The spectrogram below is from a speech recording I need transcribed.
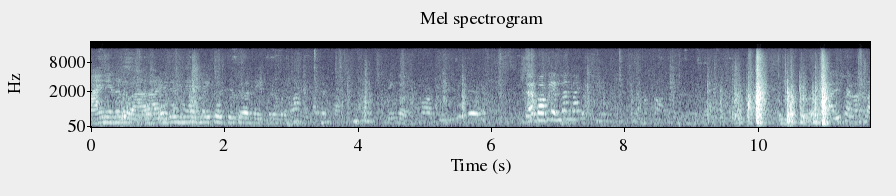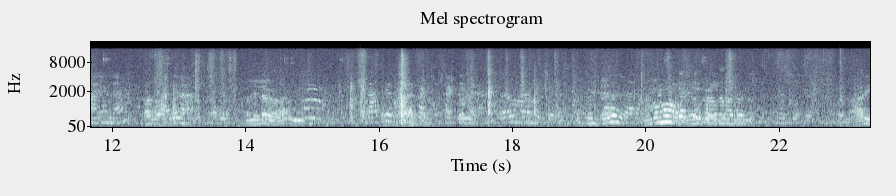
ఆయన ఎన్నడు అలా ఆయన అయితే వచ్చేసేవాళ్ళు ఇద్దరు కూడా వెళ్ళావు కదా చెప్తుంటే అమ్మమ్మ ఏం కాదు అంటాడు లారీ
